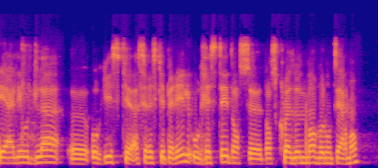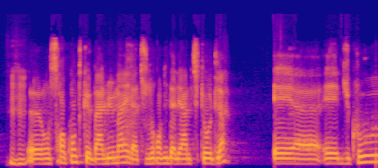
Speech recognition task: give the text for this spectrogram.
et aller au-delà euh, au risque, à ses risques et périls ou rester dans ce, dans ce cloisonnement volontairement? Mhm. euh, on se rend compte que ben, l'humain, il a toujours envie d'aller un petit peu au-delà. Et, euh, et du coup,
